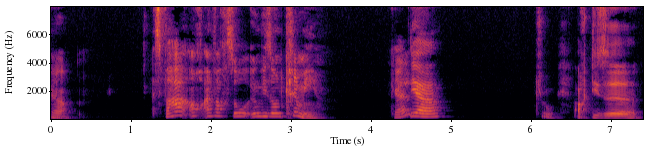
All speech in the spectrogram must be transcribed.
Ja. Es war auch einfach so, irgendwie so ein Krimi. Gell? Ja. True. Auch diese.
